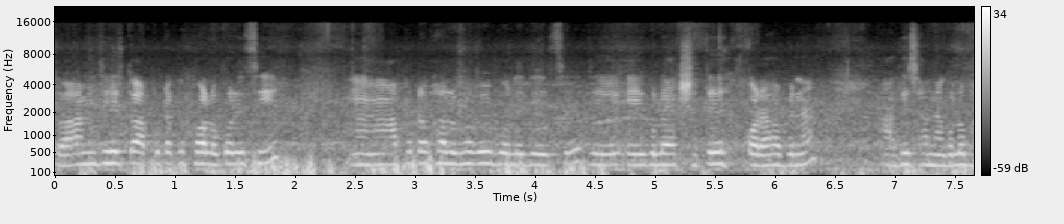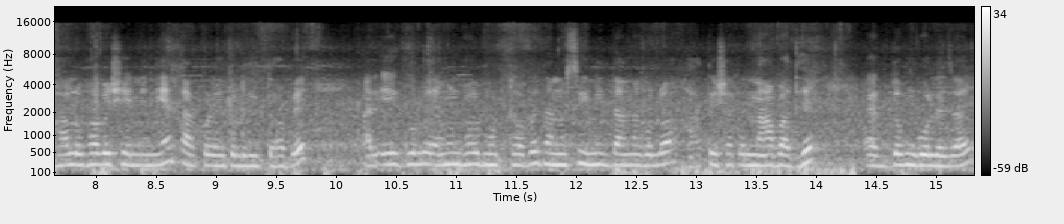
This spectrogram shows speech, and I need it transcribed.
তো আমি যেহেতু আপুটাকে ফলো করেছি আপুটা ভালোভাবেই বলে দিয়েছে যে এইগুলো একসাথে করা হবে না। আগে ছানাগুলো ভালোভাবে সেনে নিয়ে তারপরে এগুলো দিতে হবে। আর এইগুলো এমনভাবে মুড়তে হবে যেন চিনির দানাগুলো হাতের সাথে না বাঁধে, একদম গলে যায়।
